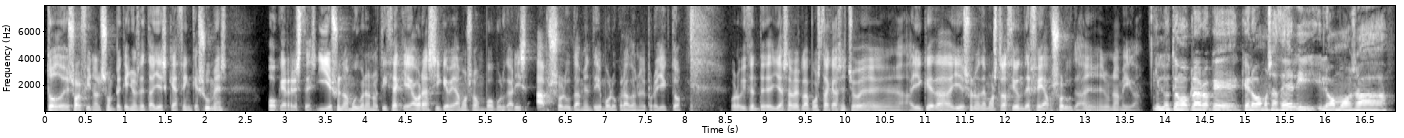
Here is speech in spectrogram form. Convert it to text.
Todo eso al final son pequeños detalles que hacen que sumes o que restes. Y es una muy buena noticia que ahora sí que veamos a un Bob Bulgaris absolutamente involucrado en el proyecto. Bueno, Vicente, ya sabes la apuesta que has hecho, ¿eh? Ahí queda y es una demostración de fe absoluta ¿eh? en una amiga. Y lo tengo claro que, que lo vamos a hacer y, y lo vamos a,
